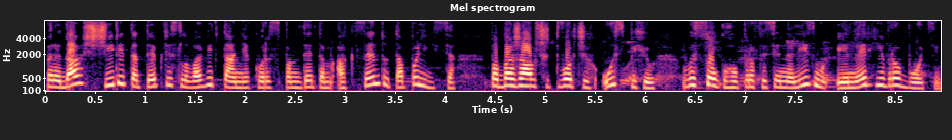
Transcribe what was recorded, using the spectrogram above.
передав щирі та теплі слова вітання кореспондентам акценту та Полісся, побажавши творчих успіхів, високого професіоналізму і енергії в роботі.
